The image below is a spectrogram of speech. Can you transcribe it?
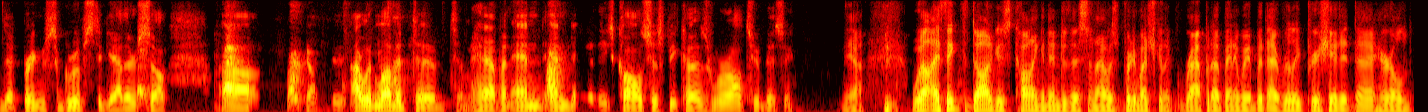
that brings groups together. So. Uh, you know, I would love it to, to have an end end of these calls just because we're all too busy. Yeah. Well, I think the dog is calling it into this, and I was pretty much going to wrap it up anyway. But I really appreciate it, uh, Harold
